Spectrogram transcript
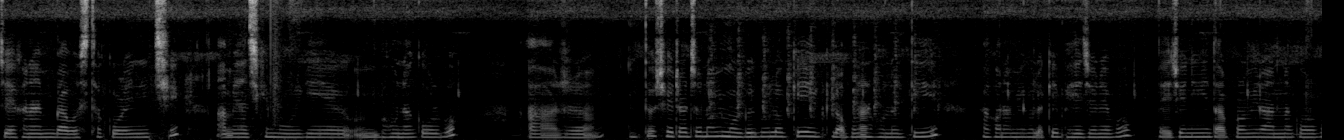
যে এখানে আমি ব্যবস্থা করে নিচ্ছি, আমি আজকে মুরগি ভুনা করব। আর তো সেটার জন্য আমি মুরগিগুলোকে লবণ আর হলুদ দিয়ে এখন আমি এগুলোকে ভেজে নেব। ভেজে নিয়ে তারপর আমি রান্না করব।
